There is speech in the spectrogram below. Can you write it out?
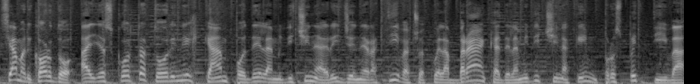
Siamo, ricordo agli ascoltatori, nel campo della medicina rigenerativa, cioè quella branca della medicina che in prospettiva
